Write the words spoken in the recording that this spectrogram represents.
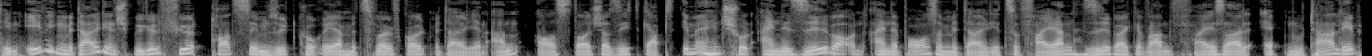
Den ewigen Medaillenspiegel führt trotzdem Südkorea mit zwölf Goldmedaillen an. Aus deutscher Sicht gab es immerhin schon eine Silber- und eine Bronzemedaille zu feiern. Silber gewann Faisal Ebnutalib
